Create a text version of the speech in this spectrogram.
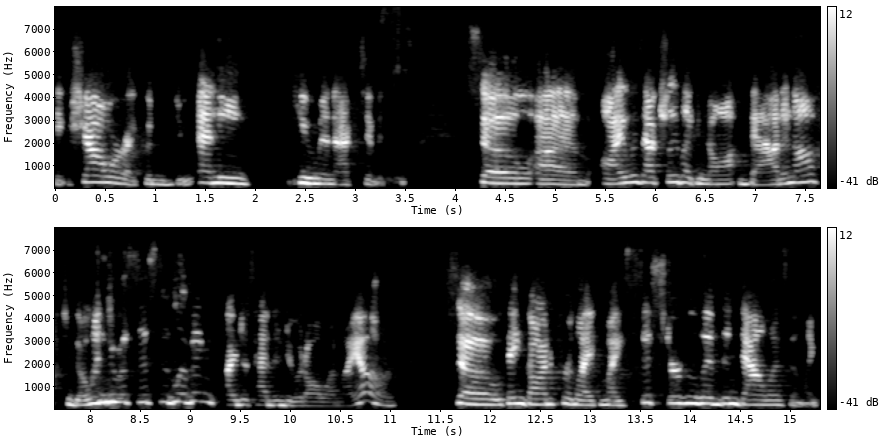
take a shower, I couldn't do any human activities. So um, I was actually like not bad enough to go into assisted living. I just had to do it all on my own. So thank God for like my sister who lived in Dallas and like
